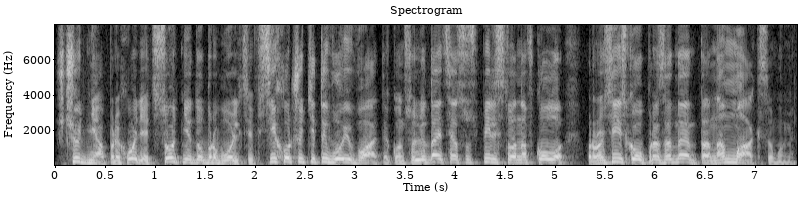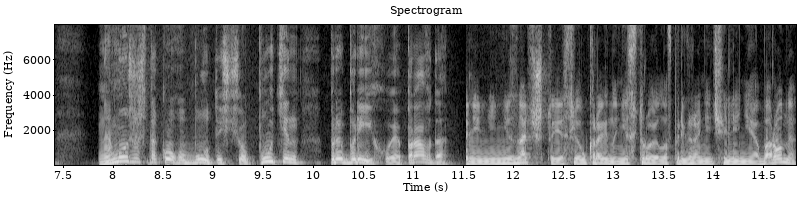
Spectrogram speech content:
щодня приходять сотні добровольців, всі хочуть іти воювати, консолідація суспільства навколо російського президента на максимумі. Не може ж такого бути, що Путін прибріхує, правда? Не, не, не значит, что если Украина не строила в приграничье линии обороны,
